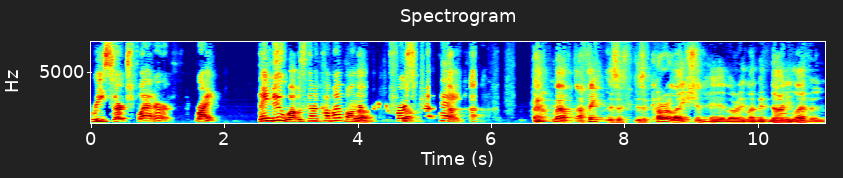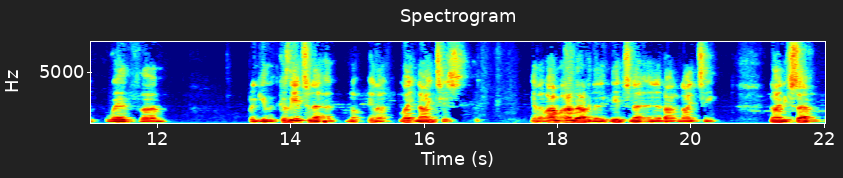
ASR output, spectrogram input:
research flat earth, right? They knew what was going to come up on well, the first well, page. I, I, well, I think there's a there's a correlation here, Lori, like with 9/11, with um, bringing because the internet had not, you know, late 90s. You know, I'm, I'm having the, the internet in about 90, 97.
